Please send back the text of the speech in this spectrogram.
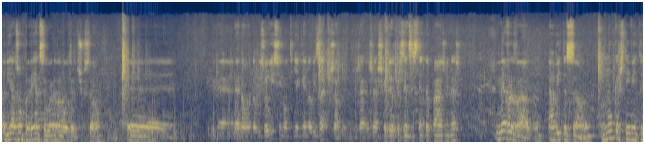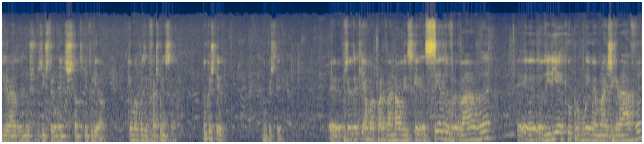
Aliás, um parênteses, agora dava outra discussão. A Ana não analisou isso e não tinha que analisar, já, já, já escreveu 370 páginas. Na verdade, a habitação nunca esteve integrada nos, nos instrumentos de gestão territorial, que é uma coisa que faz pensar. Nunca esteve. Nunca esteve. Uh, portanto, aqui há uma parte da análise que, sendo verdade eu diria que o problema é mais grave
